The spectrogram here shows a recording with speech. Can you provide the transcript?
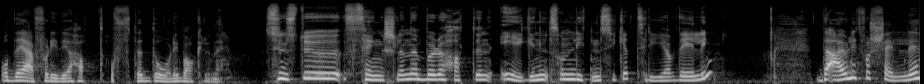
Og det er fordi de har hatt ofte dårlige bakgrunner. Syns du fengslene burde hatt en egen sånn liten psykiatriavdeling? Det er jo litt forskjellig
